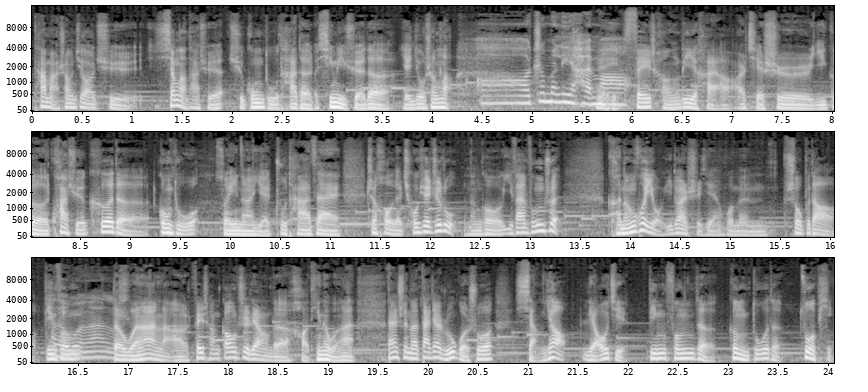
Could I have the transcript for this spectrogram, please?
他马上就要去香港大学去攻读他的心理学的研究生了。哦，这么厉害哎吗？非常厉害啊，而且是一个跨学科的攻读，所以呢，也祝他在之后的求学之路能够一帆风顺。可能会有一段时间我们收不到冰封的文案了啊，非常高质量的好听的文案。但是呢，大家如果说想要了解冰封的更多的作品，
